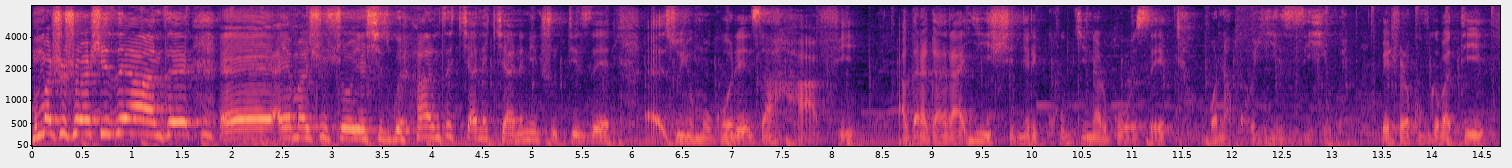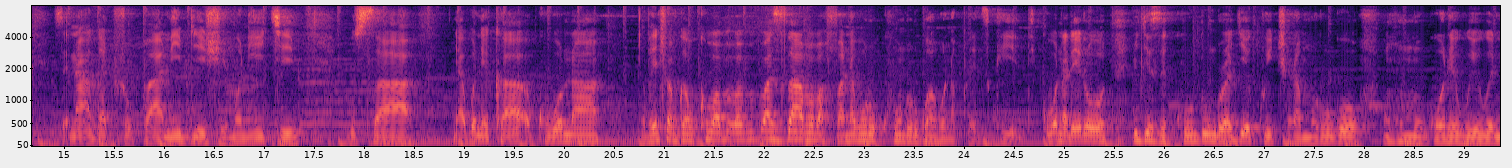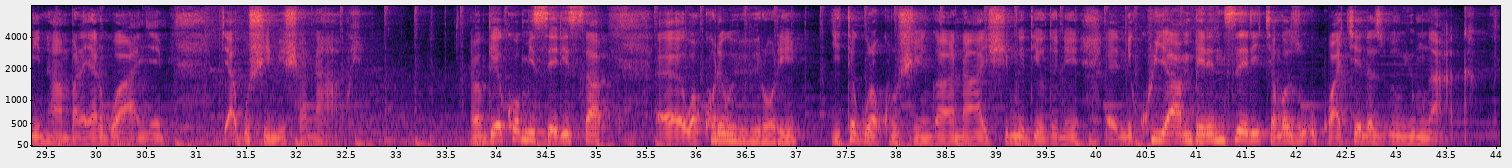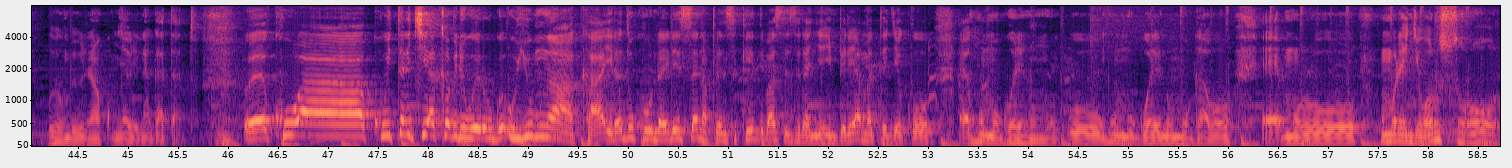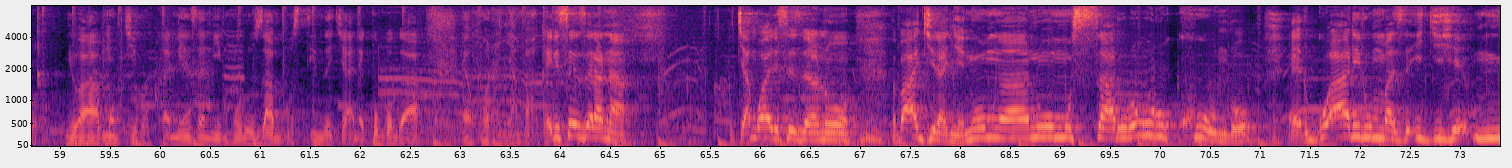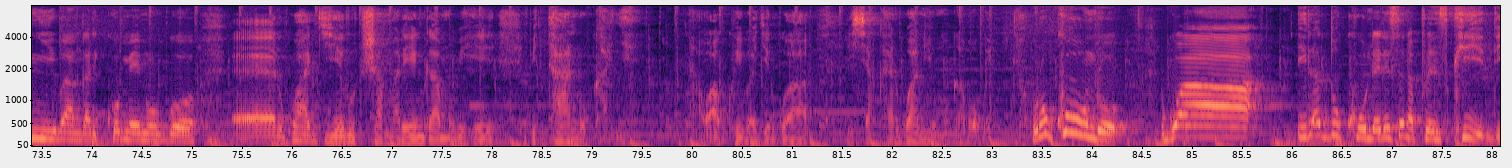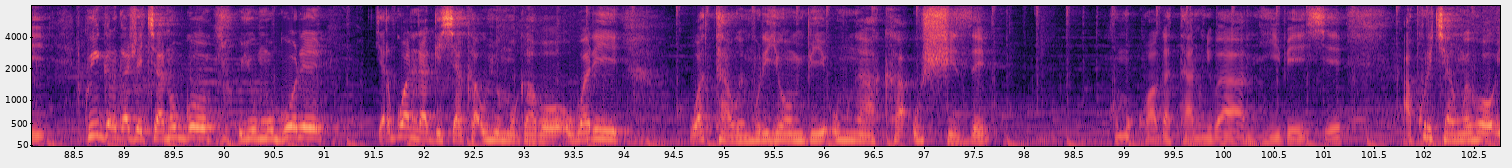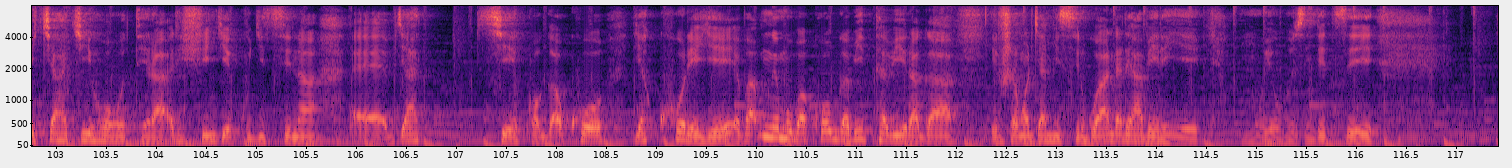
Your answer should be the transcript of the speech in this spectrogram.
Mu mashusho yashyize hanze eh, aya mashusho yashyizwe hanze cyane cyane n'inshuti ze. Eh, z'uyu mugore za hafi agaragara yishimye ari kubyina rwose ubona ko yizihiwe. Benshi bashobora kuvuga bati se ni agacupa ni ibyishimo ni iki? Gusa nyaboneka kubona benshi bavuga ko ba- ba- bazaba abafana b'urukundo rwabo na Prince Kid. Kubona rero bigeze ku ndunduro agiye kwicara mu rugo nk'umugore wiwe n'intambara yarwanye byagushimisha nawe. Nababwiye ko Elisa eh, wakorewe ibi birori yitegura kurushinga na ishimwe Diodone eh, ni ku ya mbere nzeri cyangwa ukwa cyenda z'uyu mwaka. W'ibihumbi bibiri na makumyabiri na gatatu. Eh, kuwa ku itariki ya kabiri werurwe uyu mwaka iradukunda Elisa na Prince Kid basezeranye imbere y'amategeko eh, nk'umugore nk'umugore n'umugabo eh, mu murenge wa Rusororo. Niba mubyibuka neza ni inkuru za bustinze cyane ku mbuga nkoranyambaga. Iri sezerana cyangwa iri sezerano bagiranye. Ni umusaruro w'urukundo eh, rwari rumaze igihe mu ibanga rikomeye n'ubwo eh, rwagiye ruca amarenga mu bihe bitandukanye. Ntawakwibagirwa ishyaka yarwaniye umugabo we. Urukundo rwa iradukunda risa na prince kid rwigaragaje cyane ubwo uyu mugore yarwaniraga ishyaka uyu mugabo wari watawe muri yombi umwaka ushize nko mu kwa gatanu niba ntibeshye akurikiranyweho icyaha cy'ihohotera rishingiye ku gitsina eh, byakekwaga ko yakoreye bamwe mu bakobwa bitabiraga irushanwa rya Miss Rwanda ryabereye umuyobozi ndetse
